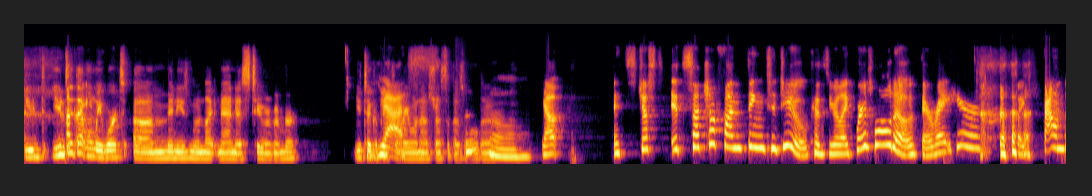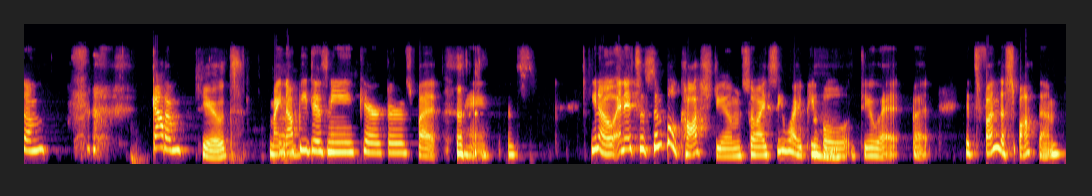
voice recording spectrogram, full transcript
You you did that when we worked um, Minnie's Moonlight Madness too. Remember? You took a picture of everyone that was dressed up as Waldo. Oh. Yep. It's just, it's such a fun thing to do because you're like, where's Waldo? They're right here. It's like, found them. Got them. Cute. Might not be Disney characters, but hey, it's you know, and it's a simple costume, so I see why people do it, but it's fun to spot them.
